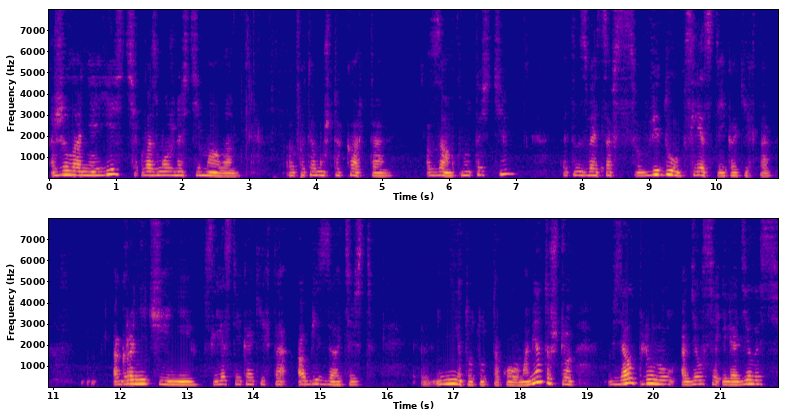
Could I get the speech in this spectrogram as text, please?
желания есть, возможностей мало, э, потому что карта замкнутости, это называется ввиду следствий каких-то, ограничений, вследствие каких-то обязательств. Нету тут такого момента, что взял, плюнул, оделся или оделась,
